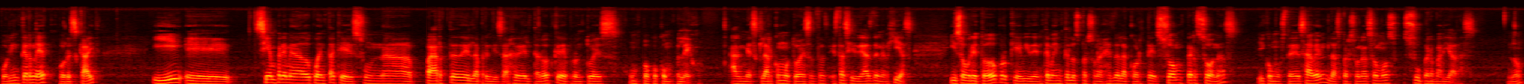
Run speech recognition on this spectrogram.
por internet, por Skype, y eh, siempre me he dado cuenta que es una parte del aprendizaje del tarot que de pronto es un poco complejo al mezclar como todas estas, estas ideas de energías. y sobre todo porque evidentemente los personajes de la corte son personas y como ustedes saben, las personas somos súper variadas, ¿no?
